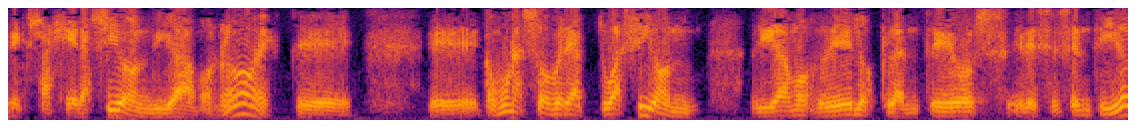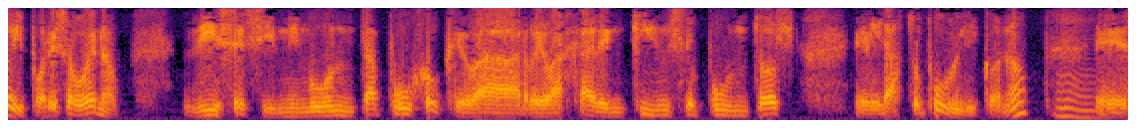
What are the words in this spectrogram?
exageración, digamos, ¿no? Este, eh, como una sobreactuación, digamos, de los planteos en ese sentido, y por eso, bueno, dice sin ningún tapujo que va a rebajar en 15 puntos el gasto público, ¿no? Mm. Eh,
